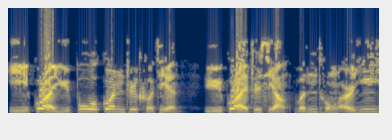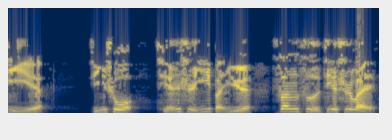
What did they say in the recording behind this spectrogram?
以怪与波观之可见，与怪之象文同而音异也。即说前世一本曰三四皆失位，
